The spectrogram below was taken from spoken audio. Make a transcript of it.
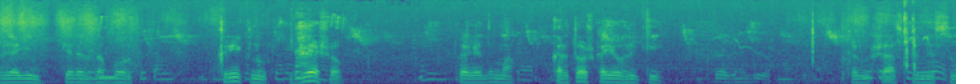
бо я їм через забор крикнув, є що? Каже, нема. Картошка і огірки. Кажу, принесу.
